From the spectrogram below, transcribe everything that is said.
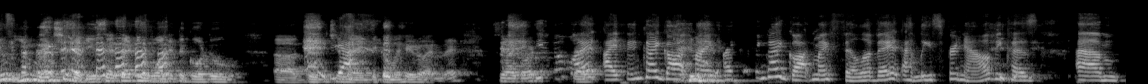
you, you mentioned it. You said that you wanted to go to uh, go to Chennai Yeah. and become a heroine, right? So I thought you know that- what? I think I got my I think I got my fill of it at least for now because um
